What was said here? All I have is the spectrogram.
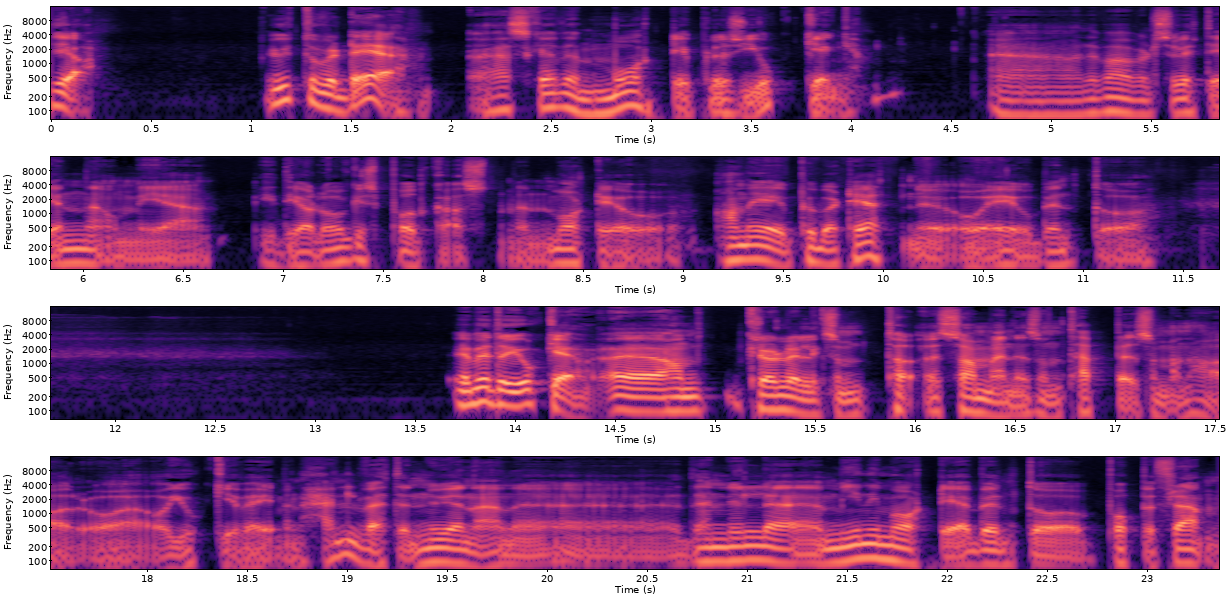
ja. Utover det jeg har skrevet Morty pluss jokking. Uh, det var jeg vel så vidt innom i, i Dialogisk podkast, men Morty jo, han er i pubertet nå og er jo begynt å jeg begynte å jokke. Uh, han krøller liksom sammen et sånt teppe som han har, og, og jokker i vei. Men helvete, nå er den, uh, den lille Minimorty begynt å poppe frem.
